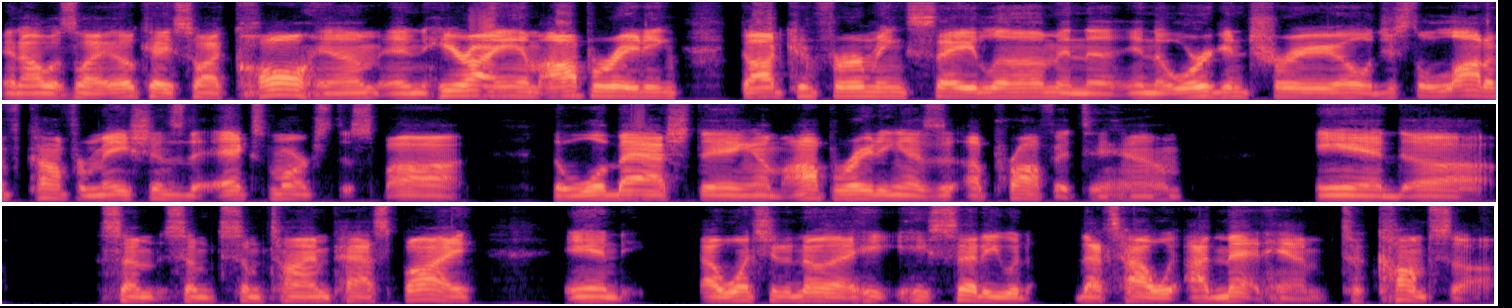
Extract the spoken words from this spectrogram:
And I was like, okay, so I call him, and here I am operating God confirming Salem and the in the Oregon Trail, just a lot of confirmations. The X marks the spot, the Wabash thing. I'm operating as a prophet to him, and uh, some some some time passed by, and I want you to know that he he said he would. That's how I met him Tecumseh.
